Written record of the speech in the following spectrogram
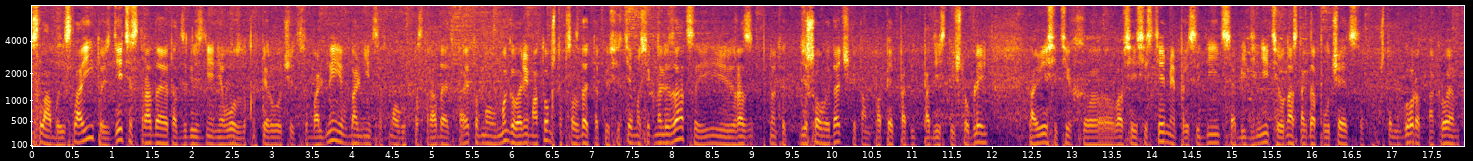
слабые слои, то есть дети страдают от загрязнения воздуха, в первую очередь больные в больницах могут пострадать, поэтому мы говорим о том, чтобы создать такую систему сигнализации и раз, ну, это дешевые датчики, там по 5, по 10 тысяч рублей, повесить их э, во всей системе, присоединить, объединить, и у нас тогда получается, что мы город накроем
